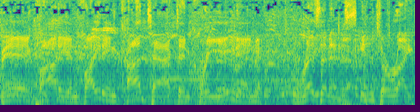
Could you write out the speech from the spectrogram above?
big body inviting contact and creating resonance into right.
